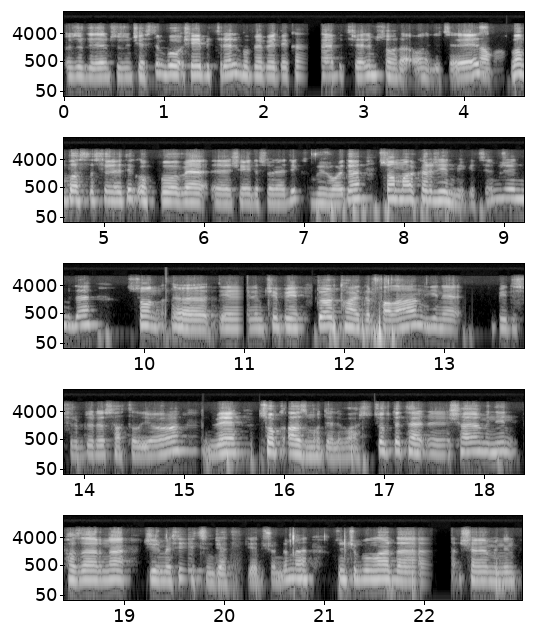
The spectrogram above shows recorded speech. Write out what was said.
özür dilerim sözünü kestim. Bu şeyi bitirelim. Bu BBDK'yı bitirelim sonra ona geçeriz. Tamam. OnePlus'ta söyledik. Oppo ve e, şeyi de söyledik. Vivo'da. Son marka Realme'ye geçelim. Realme'de son e, diyelim ki bir 4 aydır falan yine bir distribütöre satılıyor ve çok az modeli var. Çok da ter, e, Xiaomi'nin pazarına girmesi için getirdik diye düşündüm ben. Çünkü bunlar da Xiaomi'nin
